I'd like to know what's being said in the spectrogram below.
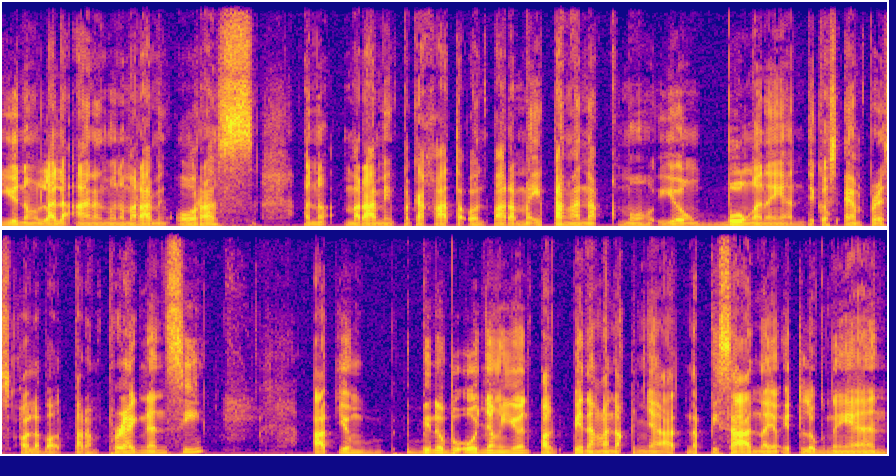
yun ang lalaanan mo na maraming oras, ano, maraming pagkakataon para maipanganak mo yung bunga na yan because Empress all about parang pregnancy, at yung binubuo niyang yun pag pinanganak niya at napisa na yung itlog na yan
